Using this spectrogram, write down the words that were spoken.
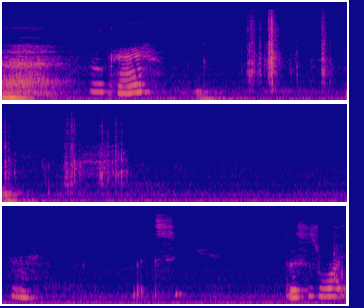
Okay. Hmm. Let's see. This is what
